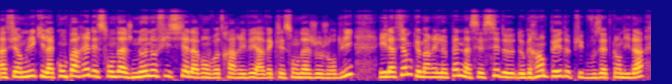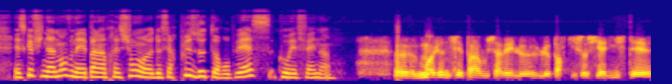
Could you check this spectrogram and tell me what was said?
affirme lui qu'il a comparé des sondages non officiels avant votre arrivée avec les sondages aujourd'hui et il affirme que Marine Le Pen n'a cessé de, de grimper depuis que vous êtes candidat. Est-ce que finalement vous n'avez pas l'impression euh, de faire plus de tort au PS qu'au FN Euh, moi, je ne sais pas. Vous savez, le, le Parti socialiste euh,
